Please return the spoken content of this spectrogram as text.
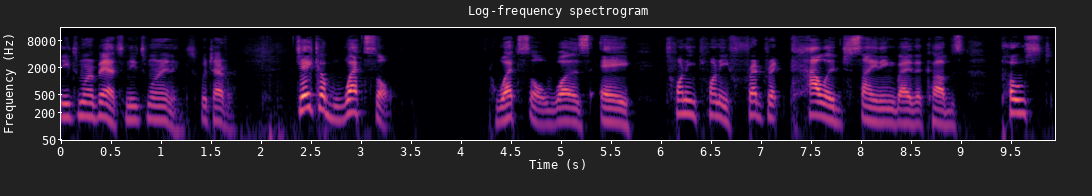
Needs more bats, needs more innings, whichever. Jacob Wetzel. Wetzel was a 2020 Frederick College signing by the Cubs, post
